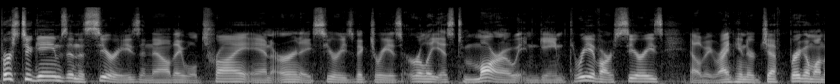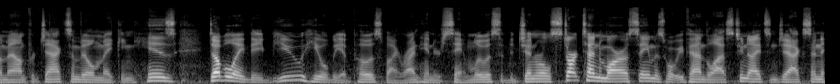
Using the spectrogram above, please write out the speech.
first two games in the series, and now they will try and earn a series victory as early as tomorrow in Game Three of our series. It'll be right-hander Jeff Brigham on the mound for Jacksonville, making his Double-A debut. He will be opposed by right-hander Sam Lewis of the Generals. Start time tomorrow, same as what we've had the last two nights in Jackson,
